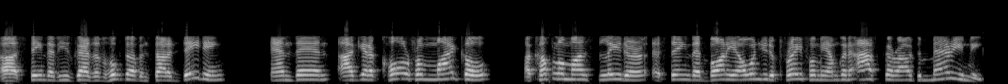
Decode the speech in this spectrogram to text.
uh, saying that these guys have hooked up and started dating, and then I get a call from Michael a couple of months later uh, saying that Bonnie, I want you to pray for me. I'm going to ask her out to marry me.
